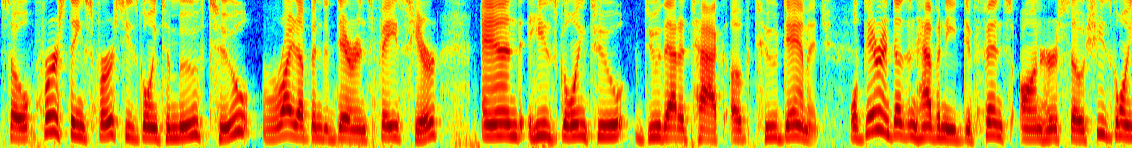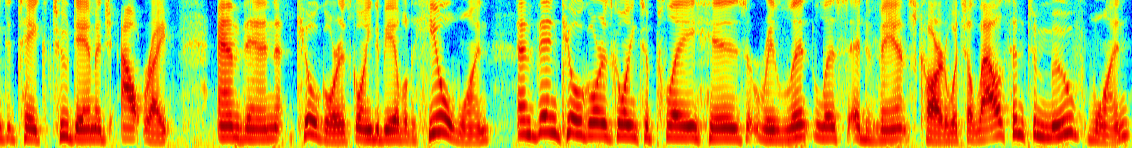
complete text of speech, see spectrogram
So first things first, he's going to move two right up into Darren's face here, and he's going to do that attack of two damage. Well, Darren doesn't have any defense on her, so she's going to take two damage outright, and then Kilgore is going to be able to heal one, and then Kilgore is going to play his Relentless Advance card, which allows him to move one,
